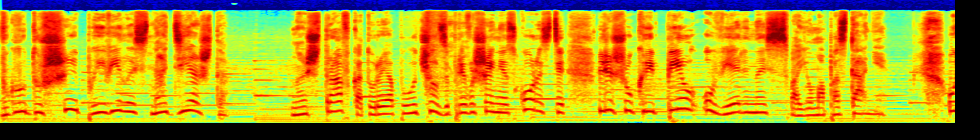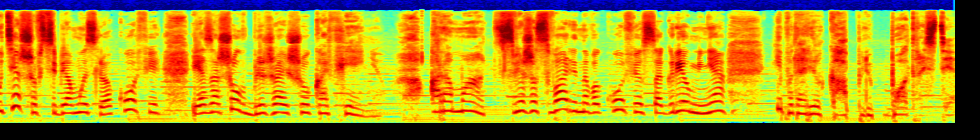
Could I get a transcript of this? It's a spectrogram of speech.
В углу души появилась надежда – но и штраф, который я получил за превышение скорости, лишь укрепил уверенность в своем опоздании. Утешив себя мыслью о кофе, я зашел в ближайшую кофейню. Аромат свежесваренного кофе согрел меня и подарил каплю бодрости.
